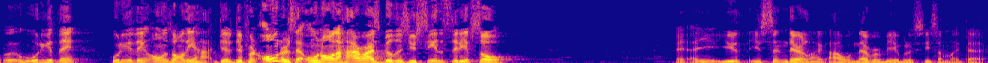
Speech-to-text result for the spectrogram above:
Who do you think, who do you think owns all the, the different owners that own all the high-rise buildings you see in the city of Seoul? And you, you, you're sitting there like, I will never be able to see something like that.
